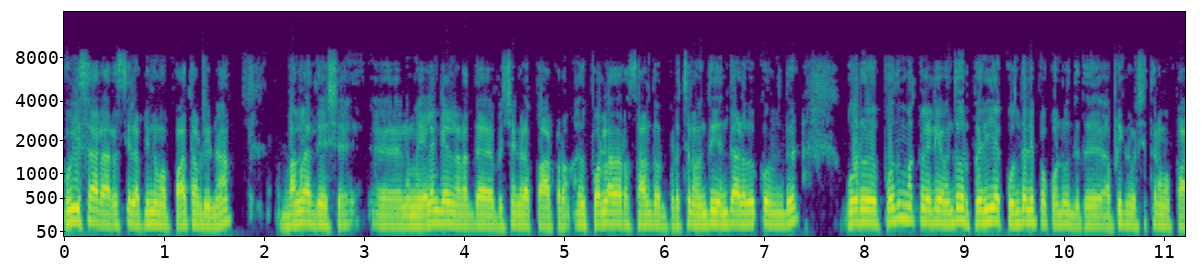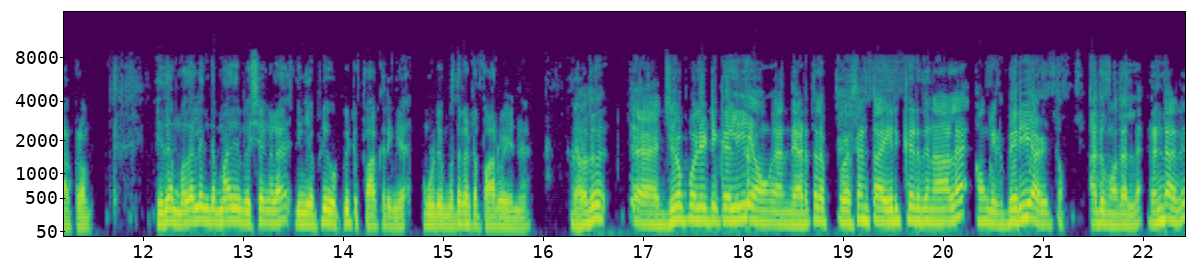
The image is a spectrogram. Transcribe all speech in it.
புவிசார் அரசியல் அப்படின்னு நம்ம பார்த்தோம் அப்படின்னா பங்களாதேஷ் நம்ம இலங்கையில் நடந்த விஷயங்களை பார்க்குறோம். அது பொருளாதாரம் சார்ந்த ஒரு பிரச்சனை வந்து எந்த அளவுக்கு வந்து ஒரு பொதுமக்களிடையே வந்து ஒரு பெரிய கொந்தளிப்பை கொண்டு வந்தது அப்படிங்கிற விஷயத்த நம்ம பார்க்குறோம். இதை முதல்ல இந்த மாதிரி விஷயங்களை நீங்க எப்படி ஒப்பிட்டு பாக்குறீங்க? உங்களுடைய முதற்கட்ட பார்வை என்ன? அதாவது ஜியோ பொலிட்டிக்கலி அவங்க அந்த இடத்துல ப்ரெசண்டா இருக்கிறதுனால அவங்களுக்கு பெரிய அழுத்தம். அது முதல்ல. ரெண்டாவது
